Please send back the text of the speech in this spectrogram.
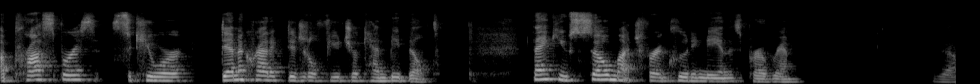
a prosperous, secure, democratic digital future can be built. Thank you so much for including me in this program. Yeah.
